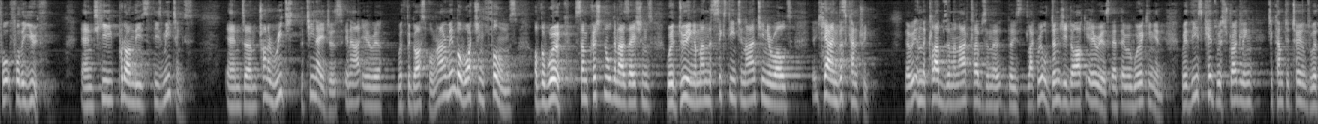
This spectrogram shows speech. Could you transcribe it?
for, for the youth. And he put on these, these meetings and um, trying to reach the teenagers in our area with the gospel. And I remember watching films of the work some Christian organizations were doing among the 16 to 19 year olds here in this country. They were in the clubs and the nightclubs and the, these like real dingy, dark areas that they were working in, where these kids were struggling to come to terms with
